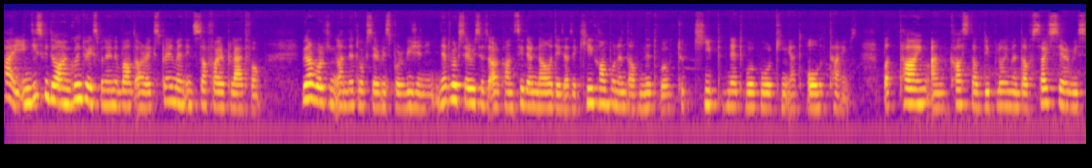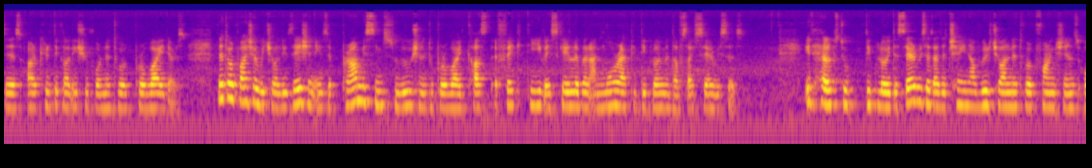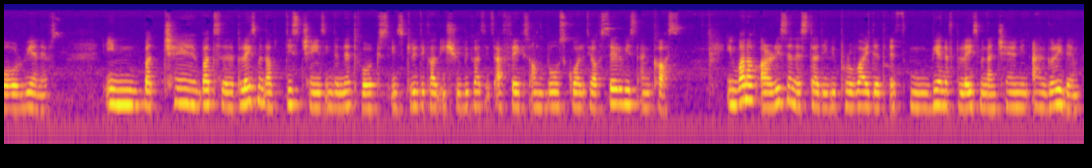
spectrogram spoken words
Hi, in this video I'm going to explain about our experiment in SoftFIRE platform. We are working on network service provisioning. Network services are considered nowadays as a key component of network to keep network working at all times. But time and cost of deployment of such services are critical issue for network providers. Network function virtualization is a promising solution to provide cost-effective, scalable, and more rapid deployment of such services. It helps to deploy the services as a chain of virtual network functions or VNFs. In, but chain, but uh, placement of these chains in the networks is critical issue because it affects on both quality of service and cost. In one of our recent study, we provided a VNF placement and chaining algorithm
